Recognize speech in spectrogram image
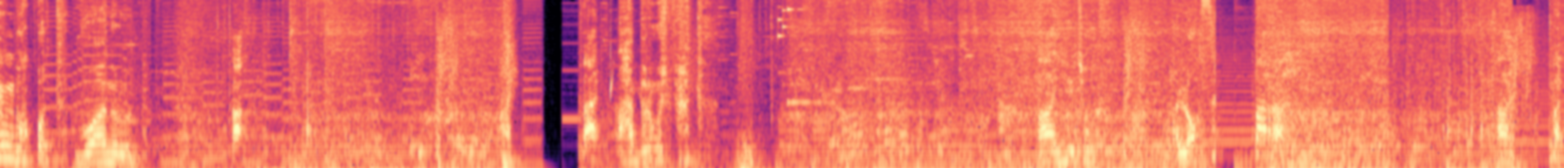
행복 버튼. 무한으로 누르고 싶었다. 아 이게 좀 아, 럭스 빨아. 아, 빨,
